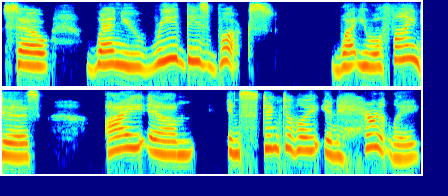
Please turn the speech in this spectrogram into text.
So when you read these books, what you will find is I am instinctively, inherently,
